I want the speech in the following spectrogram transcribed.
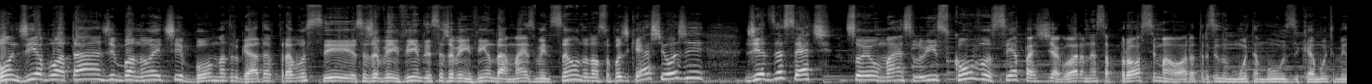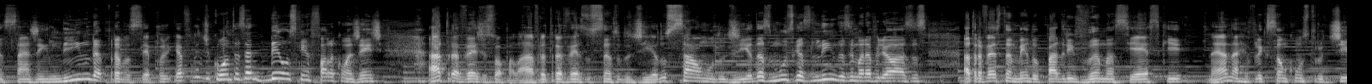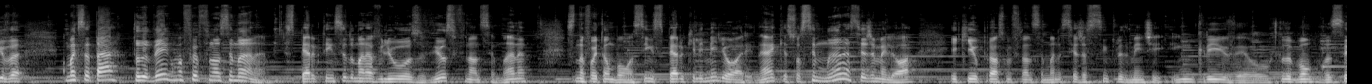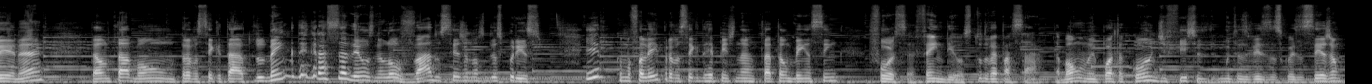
Bom dia, boa tarde, boa noite, boa madrugada para você. Seja bem-vindo e seja bem-vinda a mais uma edição do nosso podcast. Hoje, dia 17, sou eu, Márcio Luiz, com você a partir de agora, nessa próxima hora, trazendo muita música, muita mensagem linda para você, porque afinal de contas é Deus quem fala com a gente através de Sua palavra, através do Santo do Dia, do Salmo do Dia, das músicas lindas e maravilhosas, através também do Padre Ivan Macieski, né, na reflexão construtiva. Como é que você tá? Tudo bem? Como foi o final de semana? Espero que tenha sido maravilhoso, viu, esse final de semana. Se não foi tão bom assim, espero que ele melhore, né? Que a sua semana seja melhor e que o próximo final de semana seja simplesmente incrível. Tudo bom com você, né? Então tá bom para você que tá tudo bem, graças a Deus, né? Louvado seja nosso Deus por isso. E, como eu falei, para você que de repente não tá tão bem assim, força, fé em Deus, tudo vai passar, tá bom? Não importa quão difícil muitas vezes as coisas sejam,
